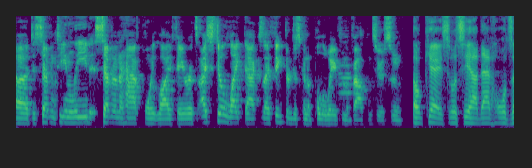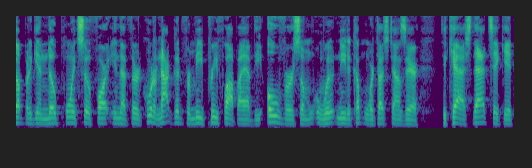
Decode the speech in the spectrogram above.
uh, to 17 lead, seven and a half point live favorites. I still like that because I think they're just going to pull away from the Falcons here soon. Okay, so let's see how that holds up. But again, no points so far in that third quarter. Not good for me pre-flop. I have the over, so we need a couple more touchdowns there to cash that ticket.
